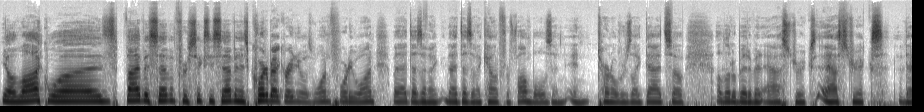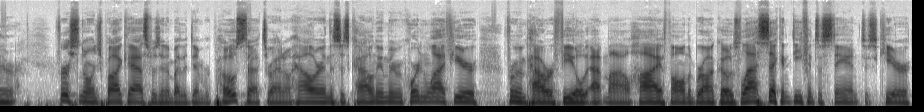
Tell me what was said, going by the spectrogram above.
You know, Lock was five of seven for 67. His quarterback rating was 141, but that doesn't that doesn't account for fumbles and, and turnovers like that. So a little bit of an asterisk asterisk there. First and Orange podcast presented by the Denver Post. That's Ryan O'Halloran. This is Kyle Newman recording live here from Empower Field at Mile High, following the Broncos' last second defensive stand to secure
